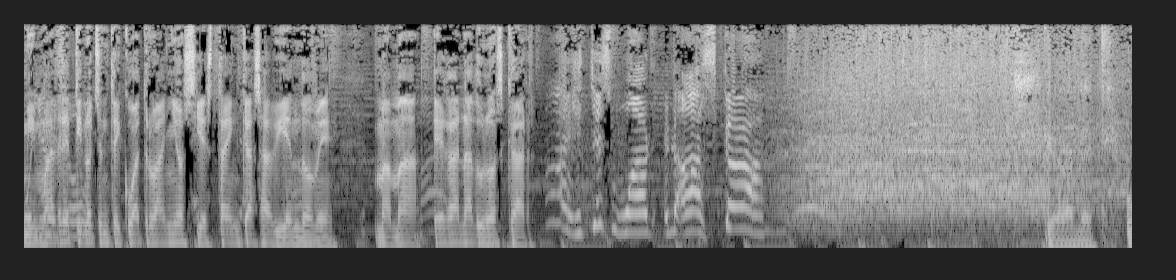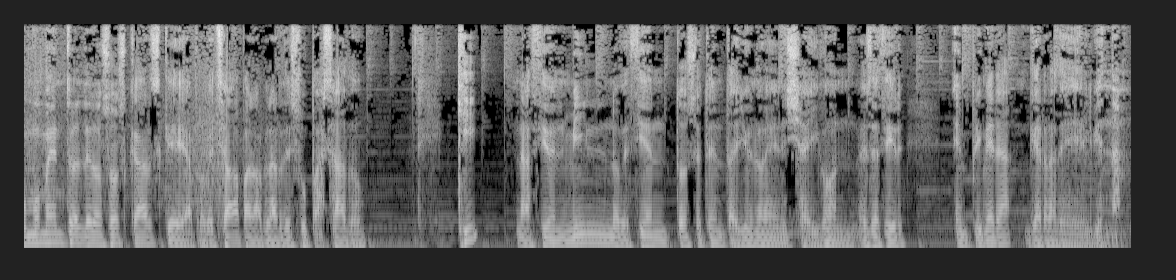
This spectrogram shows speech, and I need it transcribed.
Mi madre tiene 84 años y está en casa viéndome. Mamá, he ganado un Oscar. Qué grande. Un momento, el de los Oscars, que aprovechaba para hablar de su pasado. Ki nació en 1971 en Saigon, es decir, en Primera Guerra del Vietnam.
